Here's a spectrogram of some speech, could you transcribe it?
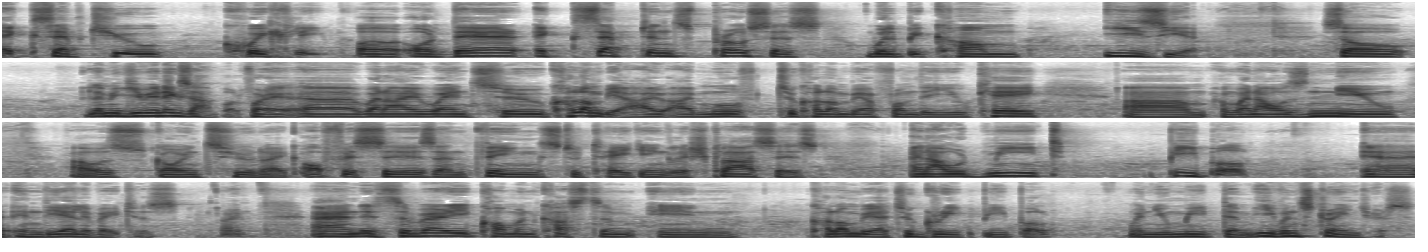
accept you quickly, or, or their acceptance process will become easier. So let me give you an example. For uh, when I went to Colombia, I, I moved to Colombia from the UK, um, and when I was new, I was going to like offices and things to take English classes, and I would meet people uh, in the elevators, right? And it's a very common custom in Colombia to greet people when you meet them, even strangers,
